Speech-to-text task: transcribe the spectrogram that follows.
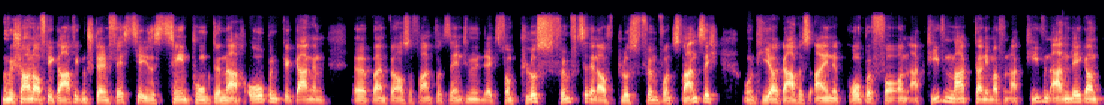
Nun, wir schauen auf die Grafik und stellen fest, hier ist es zehn Punkte nach oben gegangen äh, beim Börse Frankfurt Sentiment Index von plus 15 auf plus 25. Und hier gab es eine Gruppe von aktiven Marktteilnehmern, von aktiven Anlegern,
